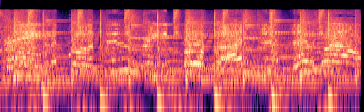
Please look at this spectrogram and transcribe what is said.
great. One, two, three, four, five, six, seven, wow,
